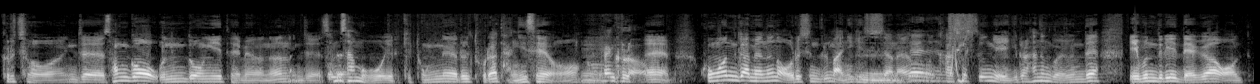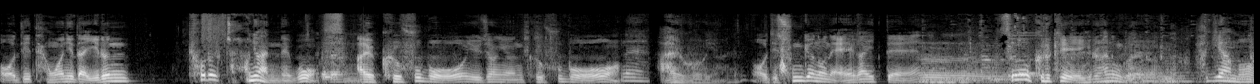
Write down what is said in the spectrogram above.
그렇죠. 이제 선거 운동이 되면은 이제 335 이렇게 동네를 돌아다니세요. 팬클럽. 예, 공원 가면은 어르신들 많이 계시잖아요. 네네. 가서 쓱 얘기를 하는 거예요. 근데 이분들이 내가 어, 디 당원이다 이런 표를 전혀 안 내고, 아유, 그 후보, 유정현 그 후보, 네. 아이고, 어디 숨겨놓은 애가 있대. 쓱 그렇게 얘기를 하는 거예요. 하기야 뭐,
